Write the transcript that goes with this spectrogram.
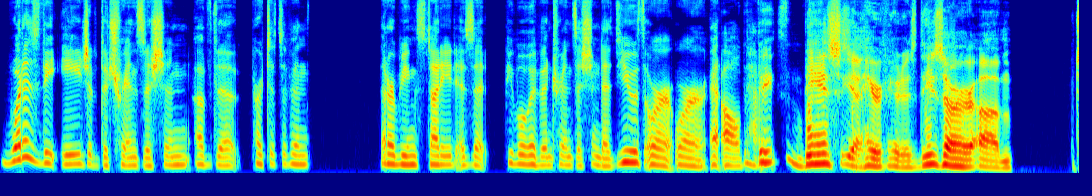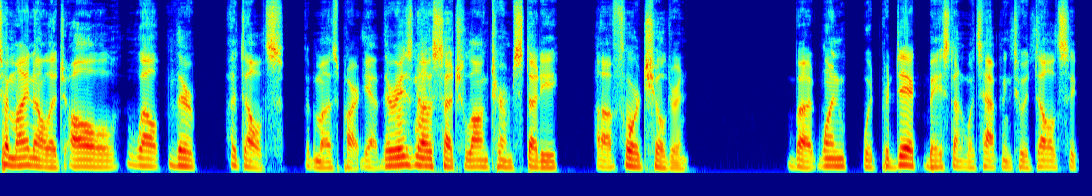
What is the age of the transition of the participants that are being studied? Is it people who have been transitioned as youth or or at all The- times? These, yeah, here, here it is. These are, um, to my knowledge, all, well, they're adults. for the most part. Yeah, there is no such long term study uh, for children. But one would predict, based on what's happening to adults, it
